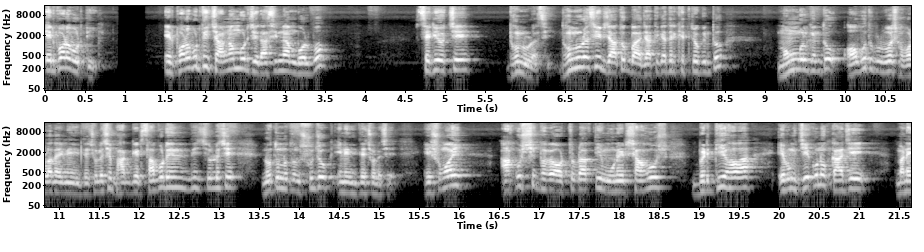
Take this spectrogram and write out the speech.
এর পরবর্তী এর পরবর্তী চার নম্বর যে রাশির নাম বলব, সেটি হচ্ছে ধনুরাশি। ধনুরাশির জাতক বা জাতিকাদের ক্ষেত্রেও কিন্তু মঙ্গল কিন্তু অভূতপূর্ব সফলতা এনে দিতে চলেছে, ভাগ্যের সাপোর্ট এনে দিতে চলেছে, নতুন নতুন সুযোগ এনে দিতে চলেছে। এই সময় আকস্মিকভাবে অর্থপ্রাপ্তি, মনের সাহস বৃদ্ধি হওয়া এবং যে কোনো কাজে মানে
